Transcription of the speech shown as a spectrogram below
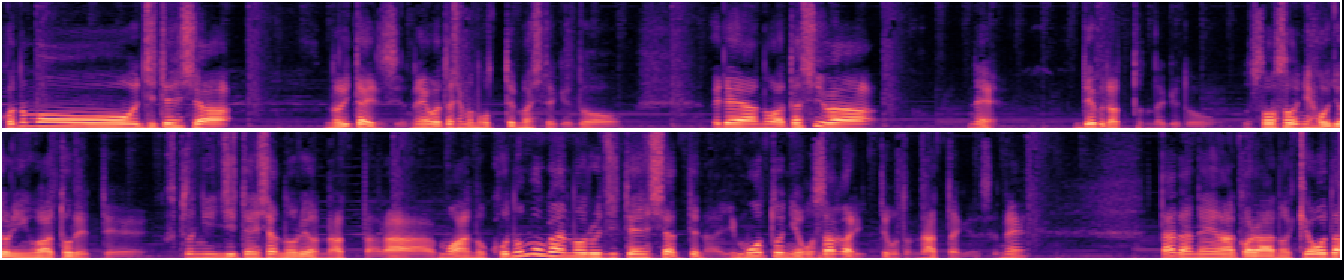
子供、自転車乗りたいですよね。私も乗ってましたけど。で、あの、私は、ね、デブだったんだけど、早々に補助輪は取れて、普通に自転車乗るようになったら、もうあの子供が乗る自転車ってのは妹にお下がりってことになったわけですよね。ただね、まあ、これあの兄弟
